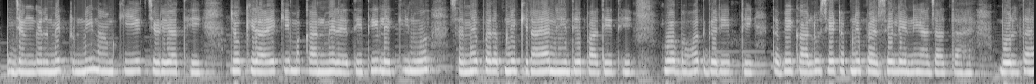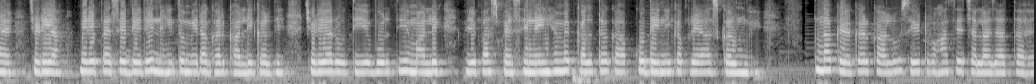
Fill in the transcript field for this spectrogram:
जंगल में टुन्नी नाम की एक चिड़िया थी, जो किराए के मकान में रहती थी, लेकिन वह समय पर अपने किराया नहीं दे पाती थी। वह बहुत गरीब थी, तभी कालू सेठ अपने पैसे लेने आ जाता है। बोलता है, चिड़िया, मेरे पैसे दे दे, नहीं तो मेरा घर खाली कर दे। चिड़िया रोती है, बोलती है, मालिक, मेरे पास पैसे नहीं है, मैं कल तक आपको देने का प्रयास करूँगी। इतना कहकर कालू सेठ वहाँ से चला जाता है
